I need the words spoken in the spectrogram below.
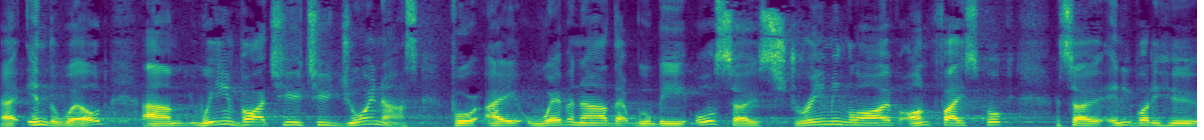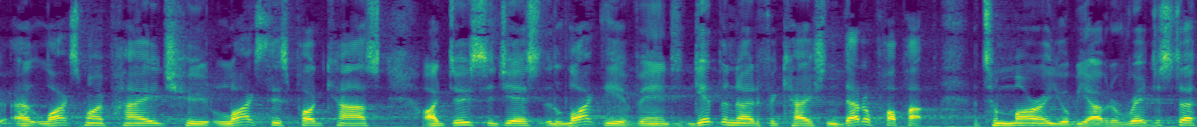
uh, in the world, um, we invite you to join us for a webinar that will be also streaming live on Facebook. So, anybody who uh, likes my page, who likes this podcast, I do suggest like the event, get the notification, that'll pop up tomorrow. You'll be able to register.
